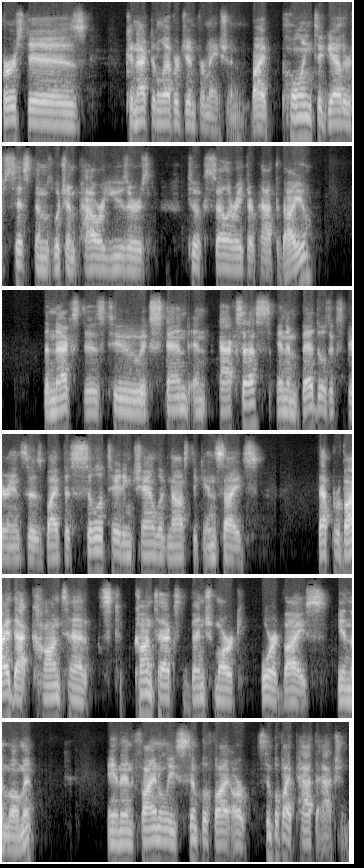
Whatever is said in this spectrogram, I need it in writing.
First is connect and leverage information by pulling together systems which empower users to accelerate their path to value. The next is to extend and access and embed those experiences by facilitating channel agnostic insights that provide that context, context, benchmark, or advice in the moment. And then finally, simplify our simplify path to action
